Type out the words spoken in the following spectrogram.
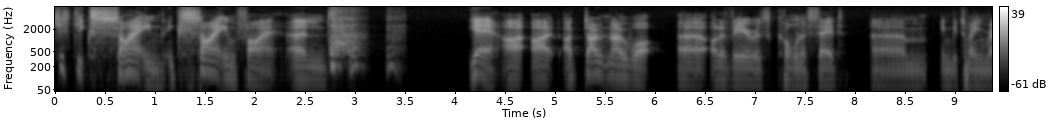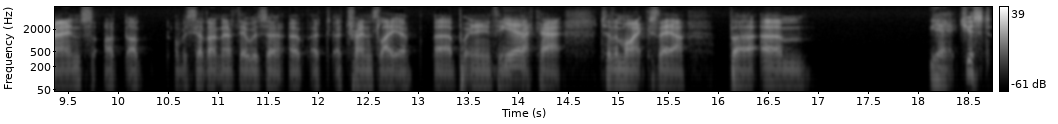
just exciting, exciting fight, and yeah, I, I, I don't know what uh, Oliveira's corner said um, in between rounds. I, I, obviously, I don't know if there was a, a, a- translator uh, putting anything Yeah. back out to the mics there, but um, yeah, just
